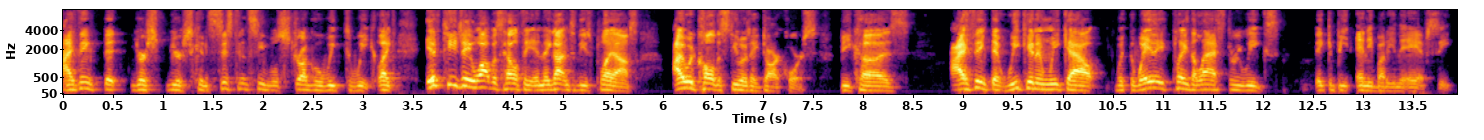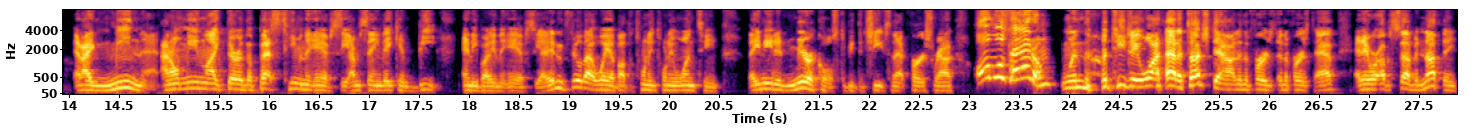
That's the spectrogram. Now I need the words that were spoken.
I think that your your consistency will struggle week to week. Like if TJ Watt was healthy and they got into these playoffs, I would call the Steelers a dark horse because I think that week in and week out, with the way they've played the last three weeks, they could beat anybody in the AFC. And I mean that. I don't mean like they're the best team in the AFC. I'm saying they can beat anybody in the AFC. I didn't feel that way about the 2021 team. They needed miracles to beat the Chiefs in that first round. Almost had them when TJ Watt had a touchdown in the first in the first half, and they were up seven nothing.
